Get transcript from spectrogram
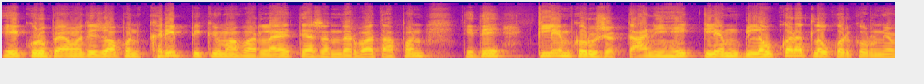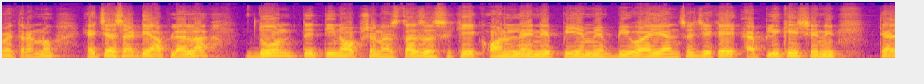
एक रुपयामध्ये जो आपण खरीप पीक विमा भरला आहे त्या संदर्भात आपण तिथे क्लेम करू शकता. आणि हे क्लेम लवकरात लवकर करून घ्या मित्रांनो. ह्याच्यासाठी आपल्याला दोन ते तीन ऑप्शन असतात. जसं की एक ऑनलाईन आहे P M F B Y यांचं जे काही ॲप्लिकेशन आहे त्या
